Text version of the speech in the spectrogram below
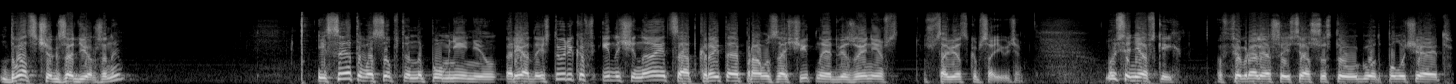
20 человек задержаны. И с этого, собственно, по мнению ряда историков, и начинается открытое правозащитное движение в, Советском Союзе. Ну, Синявский в феврале 1966 года получает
